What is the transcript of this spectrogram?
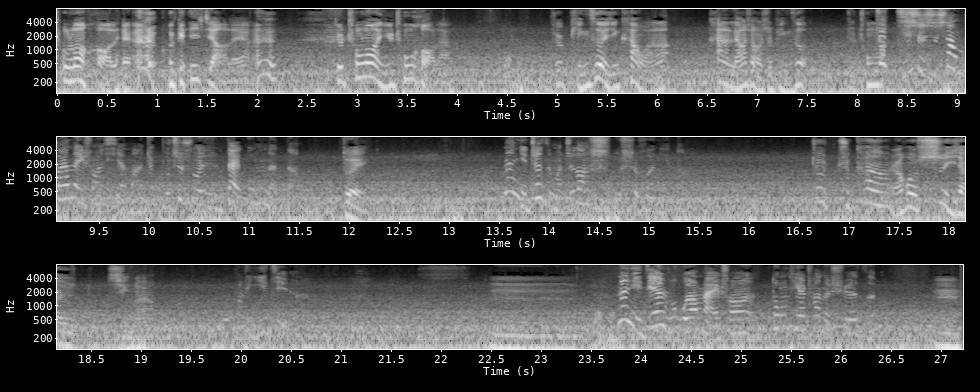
冲浪好了呀，我跟你讲了呀，就冲浪已经冲好了，就是评测已经看完了，看了两小时评测就冲了。就即使是上班的一双鞋嘛，就不是说是带功能的，对，那你这怎么知道适不适合你呢？就去看啊，然后试一下就行了呀。理解。嗯。那你今天如果要买一双冬天穿的靴子，嗯。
